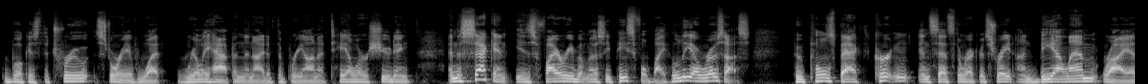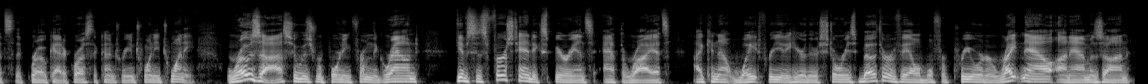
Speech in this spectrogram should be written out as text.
The book is the true story of what really happened the night of the Breonna Taylor shooting. And the second is Fiery but Mostly Peaceful by Julio Rosas who pulls back the curtain and sets the record straight on BLM riots that broke out across the country in 2020. Rosas, who was reporting from the ground, gives his firsthand experience at the riots. I cannot wait for you to hear their stories. Both are available for pre order right now on Amazon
